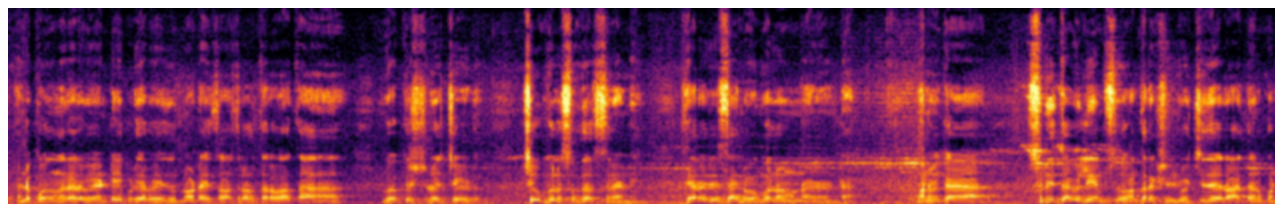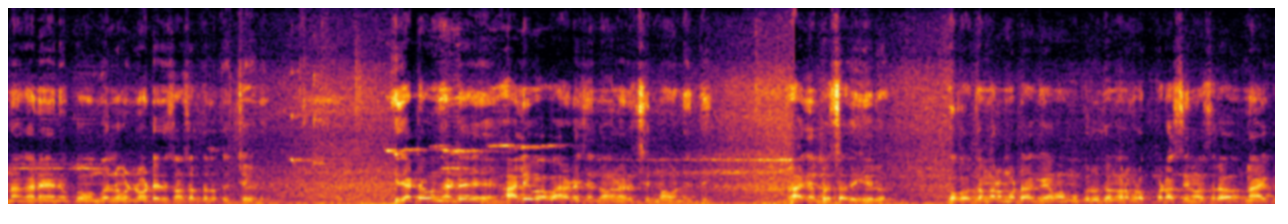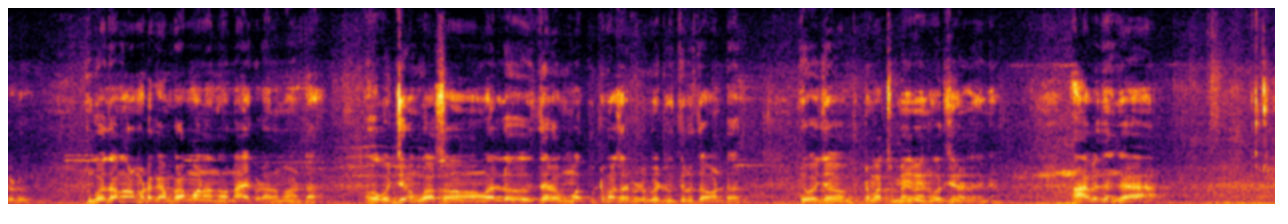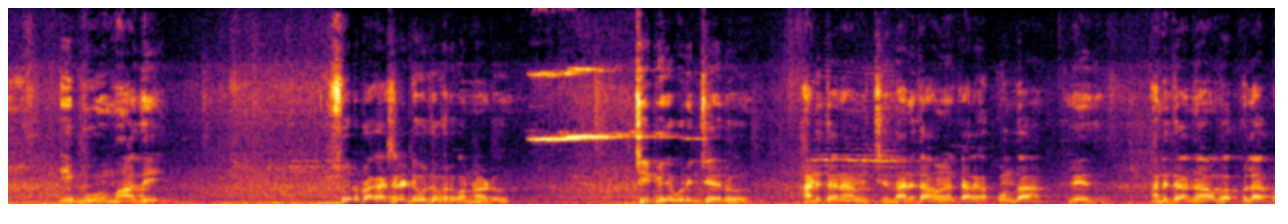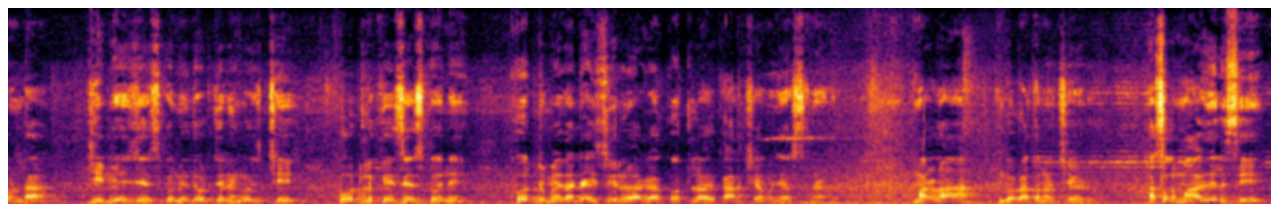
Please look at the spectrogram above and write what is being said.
అంటే పంతొమ్మిది వందల ఇరవై అంటే ఇప్పుడు ఇరవై ఐదు నూట ఐదు సంవత్సరాల తర్వాత ఇంకో కృష్ణుడు వచ్చాడు. చివుకుల సుదర్శనని. అని తీరా చూస్తే ఆయన ఒంగోలులో ఉన్నాడంట. మనం ఇంకా సునీత విలియమ్స్ అంతరిక్ష నుంచి వచ్చిదే రాదు అనుకున్నాం కానీ ఆయన ఒంగోలులో ఉండి నూట ఐదు సంవత్సరాల తర్వాత వచ్చాడు. ఇది ఎట్ట ఉందంటే ఆలీబాబా అరడచంద దొంగ సినిమా ఉండింది రాజేంద్ర ప్రసాద్ హీరో. ఒక దొంగల ముఠాకేమో ముగ్గురు దొంగల ముఠ కుప్పటా శ్రీనివాసరావు నాయకుడు. ఇంకో దొంగల ముఠకేమో బ్రహ్మానందం నాయకుడు అనమాట ఒక వజ్రం కోసం వాళ్ళు ఇద్దరు పుట్టుమచ్చలు పెట్టు పెట్టుకుని తిరుగుతూ ఉంటారు. ఈ వజ్రం పుట్టుమచ్చ మేమైన ఒరిజినల్ అని ఆ విధంగా ఈ భూమి మాది సూర్యప్రకాష్ రెడ్డి ఎవరి దగ్గర కొన్నాడు? చీపీ ఎవరిచ్చారు అనిత నామ ఇచ్చింది? అనిత ఆమె హక్కు ఉందా? లేదు. అనిత నామకు హక్కు లేకుండా జీపీఎస్ చేసుకొని దౌర్జన్యంగా వచ్చి కోర్టులో కేసు వేసుకొని కోర్టు మీద అంటే ఐసీయూలో లాగా కోర్టులో కాలక్షేపం చేస్తున్నాడు. మరలా ఇంకొక అతను వచ్చాడు. అసలు మాకు తెలిసి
